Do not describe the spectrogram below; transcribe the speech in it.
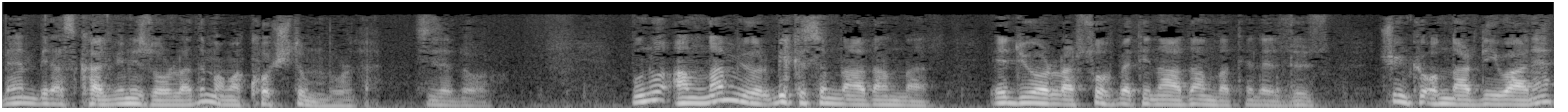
ben biraz kalbimi zorladım ama koştum burada size doğru. Bunu anlamıyor bir kısım nadanlar. Ediyorlar sohbeti nadanla telezzüz. Çünkü onlar divane,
